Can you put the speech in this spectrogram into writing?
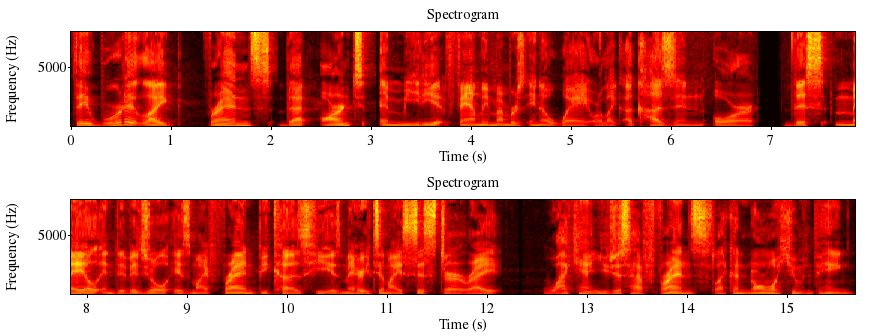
They word it like friends that aren't immediate family members in a way, or like a cousin, or this male individual is my friend because he is married to my sister, right? Why can't you just have friends like a normal human being?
